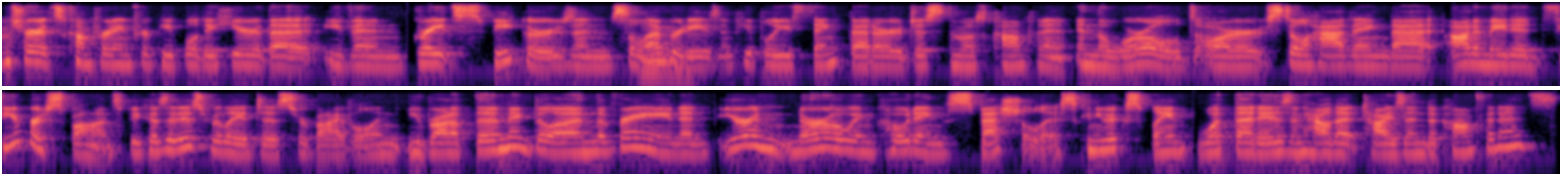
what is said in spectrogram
I'm sure it's comforting for people to hear that even great speakers and mm. celebrities mm. and people you think that are just the most confident in the world are still having that automated fear response because it is related to survival. And you brought up the amygdala and the brain, and you're a neuroencoding specialist. Can you explain what that is and how that ties into confidence?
